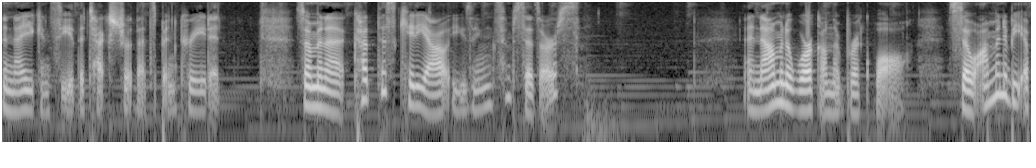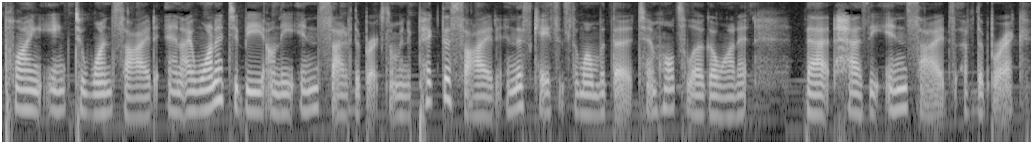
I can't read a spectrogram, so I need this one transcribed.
And now you can see the texture that's been created. So I'm going to cut this kitty out using some scissors. And now I'm going to work on the brick wall. So I'm going to be applying ink to one side and I want it to be on the inside of the brick. So I'm going to pick the side, in this case it's the one with the Tim Holtz logo on it, that has the insides of the brick.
